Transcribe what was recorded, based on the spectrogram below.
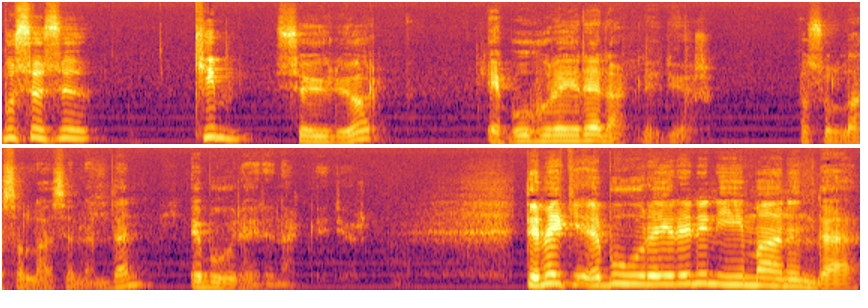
Bu sözü kim söylüyor? Ebu Hureyre naklediyor. Resulullah sallallahu aleyhi ve sellem'den Ebu Hureyre naklediyor. Demek ki Ebu Hureyre'nin imanında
